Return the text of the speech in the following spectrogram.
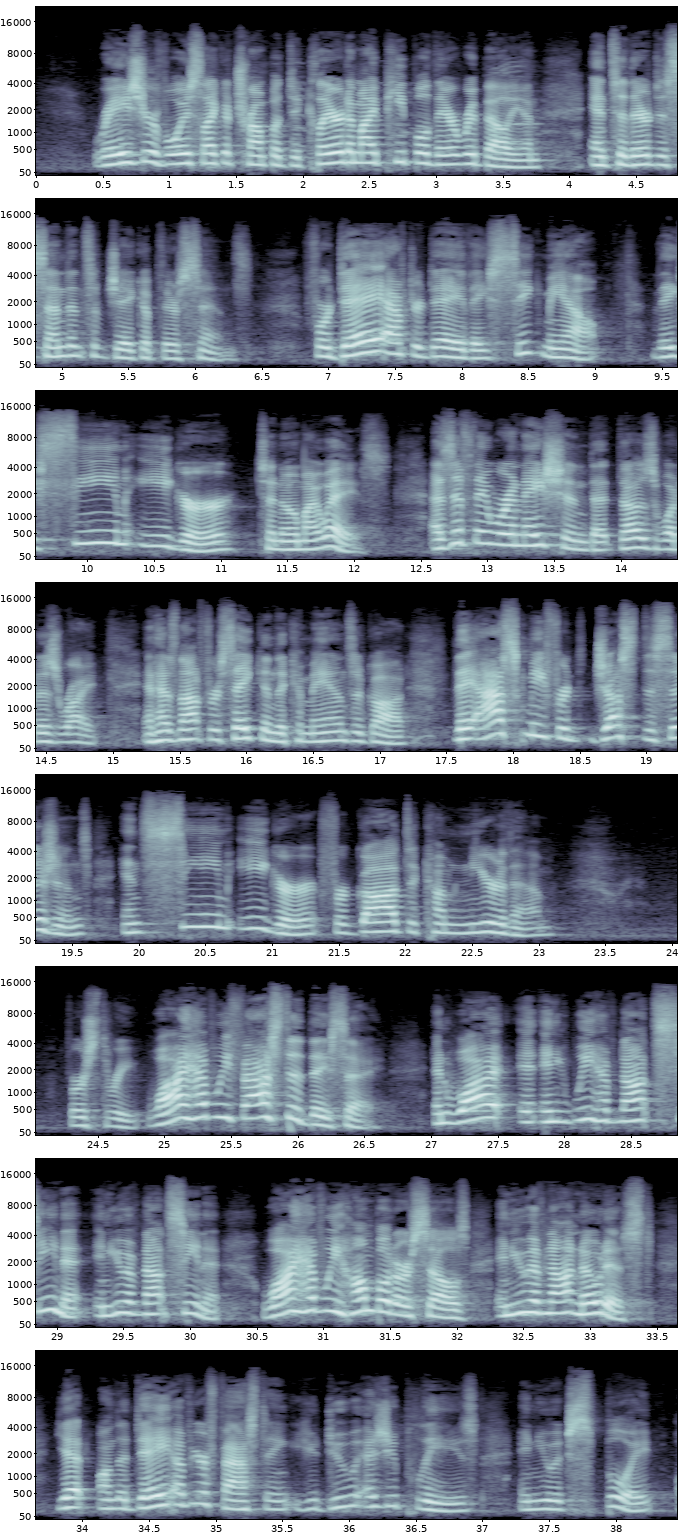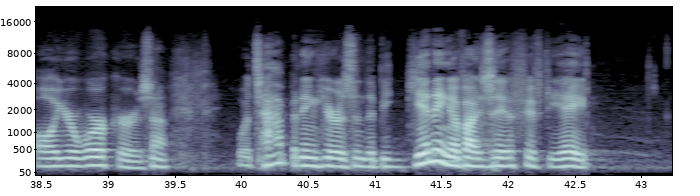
Raise your voice like a trumpet, declare to my people their rebellion, and to their descendants of Jacob their sins. For day after day they seek me out. They seem eager to know my ways, as if they were a nation that does what is right and has not forsaken the commands of God. They ask me for just decisions and seem eager for God to come near them. Verse 3 Why have we fasted, they say? And why and we have not seen it, and you have not seen it. Why have we humbled ourselves, and you have not noticed? Yet on the day of your fasting, you do as you please, and you exploit all your workers. Now, what's happening here is in the beginning of Isaiah 58,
